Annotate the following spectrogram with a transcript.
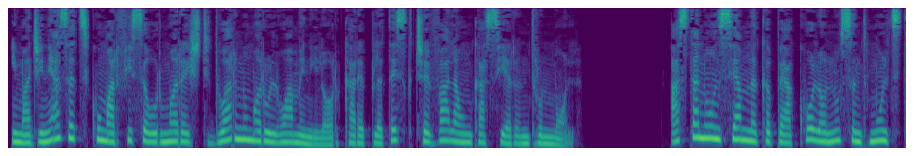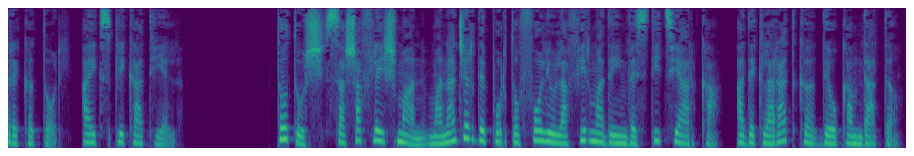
Imaginează-ți cum ar fi să urmărești doar numărul oamenilor care plătesc ceva la un casier într-un mall. Asta nu înseamnă că pe acolo nu sunt mulți trecători, a explicat el. Totuși, Sasha Fleischmann, manager de portofoliu la firma de investiții Arca, a declarat că, deocamdată,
